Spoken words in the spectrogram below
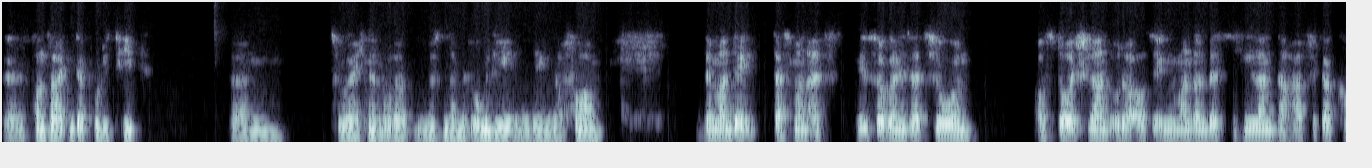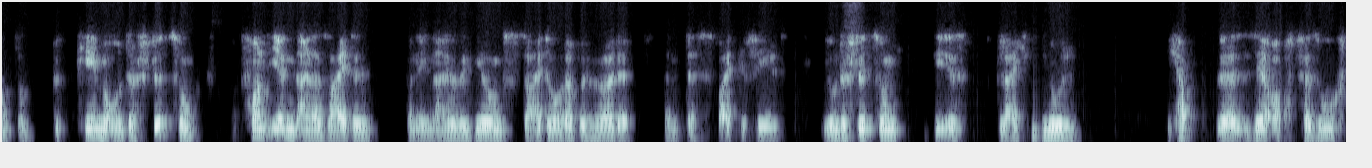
äh, von Seiten der Politik ähm, zu rechnen oder müssen damit umgehen in irgendeiner Form. Wenn man denkt, dass man als Hilfsorganisation aus Deutschland oder aus irgendeinem anderen westlichen Land nach Afrika kommt und bekäme Unterstützung von irgendeiner Seite, von irgendeiner Regierungsseite oder Behörde, dann das ist weit gefehlt. Die Unterstützung, die ist gleich null. Ich habe äh, sehr oft versucht,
